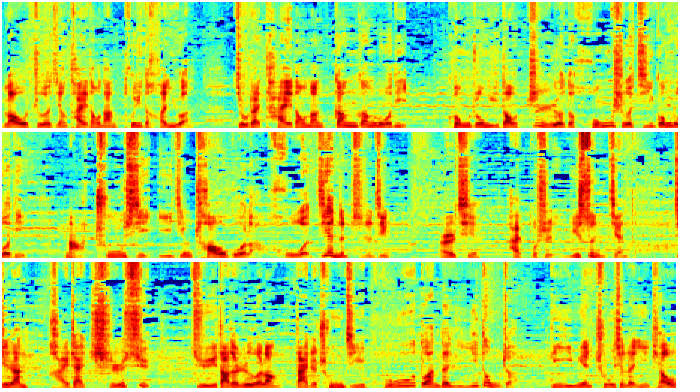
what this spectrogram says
老者将太刀男推得很远。就在太刀男刚刚落地，空中一道炙热的红色激光落地，那粗细已经超过了火箭的直径，而且还不是一瞬间的。竟然还在持续，巨大的热浪带着冲击，不断的移动着，地面出现了一条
